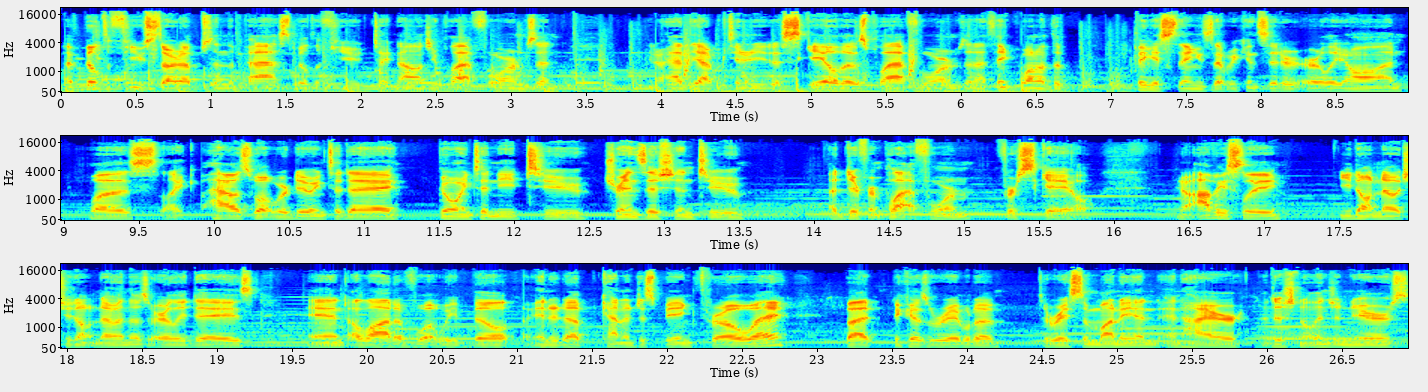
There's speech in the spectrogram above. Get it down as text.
I've built a few startups in the past, built a few technology platforms, and you know had the opportunity to scale those platforms. And I think one of the biggest things that we considered early on was like, how is what we're doing today going to need to transition to a different platform for scale? You know, obviously, you don't know what you don't know in those early days, and a lot of what we built ended up kind of just being throwaway. But because we were able to, to raise some money and, and hire additional engineers,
